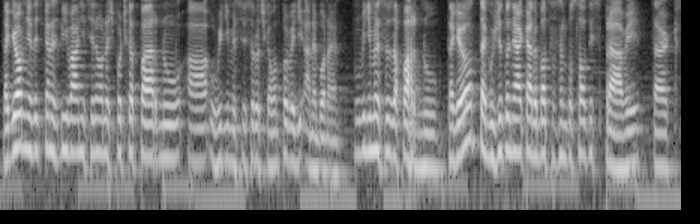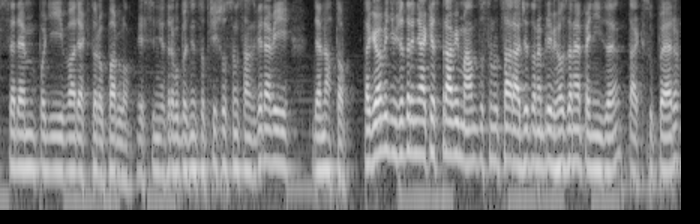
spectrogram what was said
Tak jo, mě teďka nezbývá nic jiného, než počkat pár dnů a uvidíme, jestli se dočkám odpovědi, anebo ne. Uvidíme se za pár dnů. Tak jo, tak už je to nějaká doba, co jsem poslal ty zprávy, tak se jdem podívat, jak to dopadlo. Jestli mě teda vůbec něco přišlo, jsem sám zvědavý, jdem na to. Tak jo, vidím, že tady nějaké zprávy mám, to jsem docela rád, že to nebyly vyhozené peníze, tak super,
